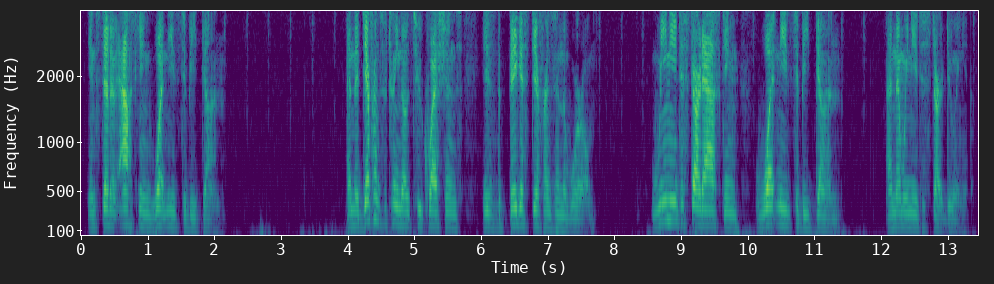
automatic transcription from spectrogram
Instead of asking what needs to be done. And the difference between those two questions is the biggest difference in the world. We need to start asking what needs to be done, and then we need to start doing it.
